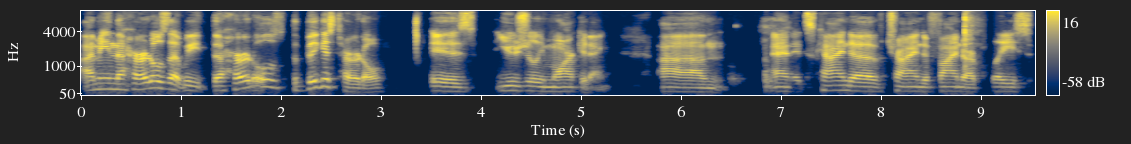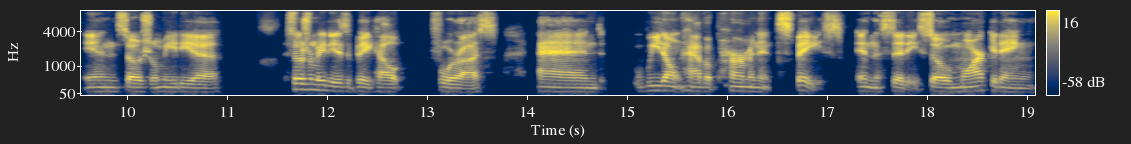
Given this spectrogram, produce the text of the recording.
I mean, the hurdles that we, the hurdles, the biggest hurdle is usually marketing. Um, and it's kind of trying to find our place in social media. Social media is a big help for us, and we don't have a permanent space in the city. So marketing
